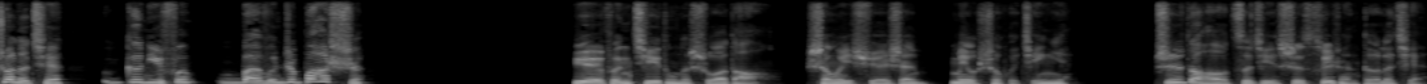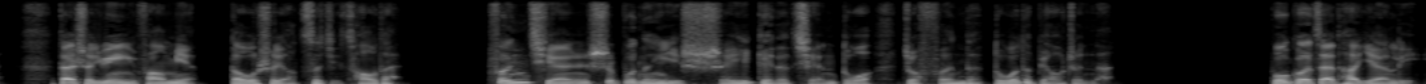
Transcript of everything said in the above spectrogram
赚了钱跟你分百分之八十。岳峰激动的说道。身为学生，没有社会经验，知道自己是虽然得了钱，但是运营方面都是要自己操办，分钱是不能以谁给的钱多就分的多的标准的。不过在他眼里，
